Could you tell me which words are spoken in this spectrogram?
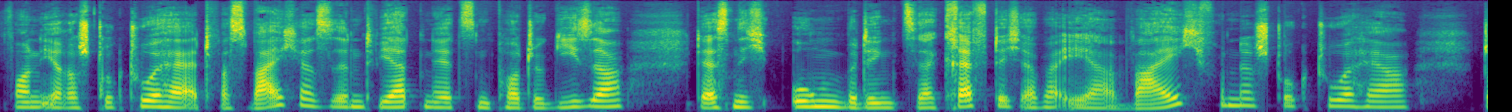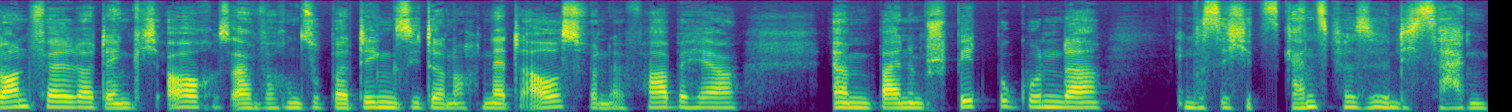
von ihrer Struktur her etwas weicher sind. Wir hatten jetzt einen Portugieser, der ist nicht unbedingt sehr kräftig, aber eher weich von der Struktur her. Dornfelder, denke ich auch, ist einfach ein super Ding, sieht dann auch nett aus von der Farbe her. Ähm, bei einem Spätburgunder muss ich jetzt ganz persönlich sagen,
